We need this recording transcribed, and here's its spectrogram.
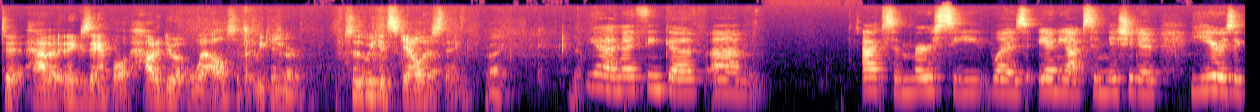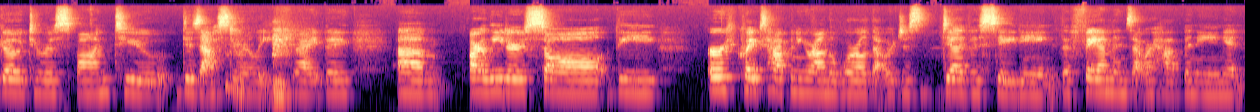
to have an example of how to do it well, so that we can Sure. so that we can scale this thing. Right. Yeah, and I think of um, Acts of Mercy was Antioch's initiative years ago to respond to disaster relief, right? They, um, our leaders saw the earthquakes happening around the world that were just devastating, the famines that were happening, and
